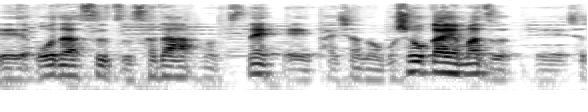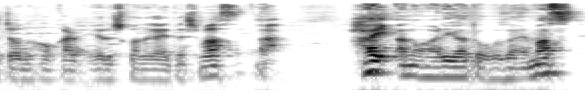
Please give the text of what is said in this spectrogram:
えー、オーダースーツ佐田のですね、えー、会社のご紹介をまず、えー、社長の方からよろしくお願いいたします。あはい、あの、ありがとうございます。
